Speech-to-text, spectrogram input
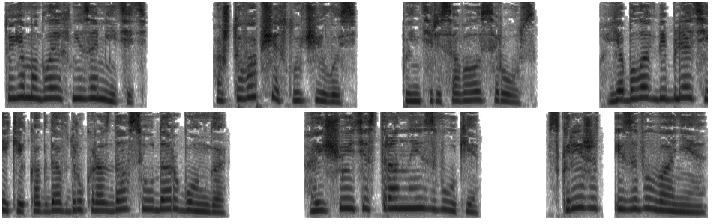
то я могла их не заметить. «А что вообще случилось?» — поинтересовалась Роуз. Я была в библиотеке, когда вдруг раздался удар гонга. А еще эти странные звуки. Скрежет и завывание.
